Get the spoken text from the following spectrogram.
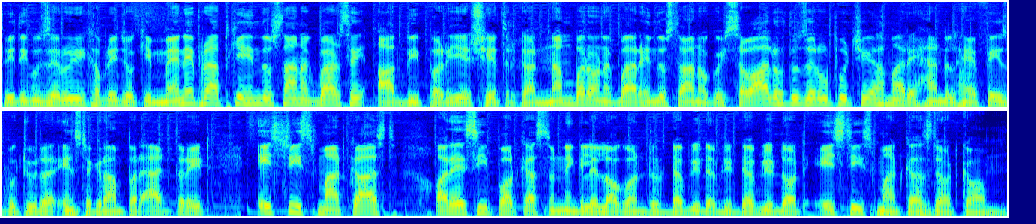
तो ये कुछ ज़रूरी खबरें जो कि मैंने प्राप्त की हिंदुस्तान अखबार से। आप भी पढ़िए क्षेत्र का नंबर और अखबार हिंदुस्तान। और कोई सवाल हो तो ज़रूर पूछिए। हमारे हैंडल है फेसबुक ट्विटर इंस्टाग्राम पर at the rate H T और ऐसी पॉडकास्ट सुनने के लिए log on to W W W dot H T com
